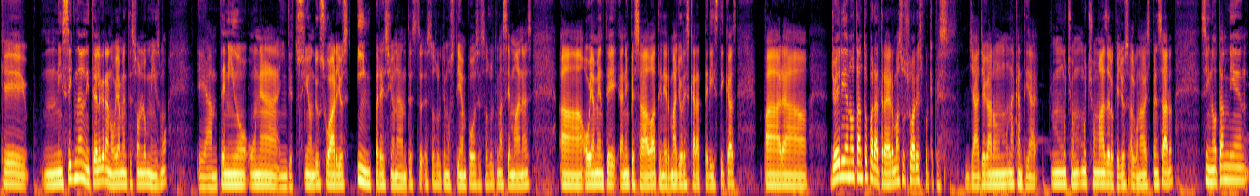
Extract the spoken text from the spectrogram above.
que ni Signal ni Telegram obviamente son lo mismo. Eh, han tenido una inyección de usuarios impresionante estos últimos tiempos, estas últimas semanas. Ah, obviamente han empezado a tener mayores características para, yo diría no tanto para atraer más usuarios, porque pues ya llegaron una cantidad mucho, mucho más de lo que ellos alguna vez pensaron, sino también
